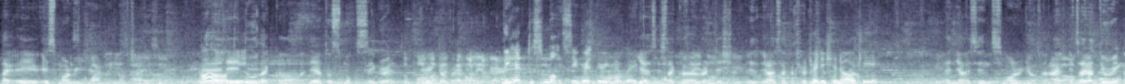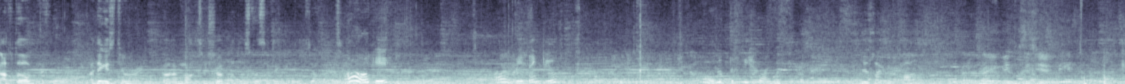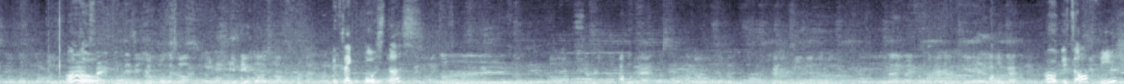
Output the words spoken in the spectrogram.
like a, a small region of China. Where Oh, they do like uh, they have to smoke cigarette during the wedding. they have to smoke cigarette during the wedding. Yes, it's like a rendition. It, yeah, it's like a tradition. Traditional, yeah. okay. And yeah, it's in small region of China. I, it's either during, after, or before. I think it's during, but I'm not too sure about the specific details. Oh, okay. Okay, thank you. Oh, look, the fish one. It's like a cover. Oh, it's like posters. Oh, it's all fish.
